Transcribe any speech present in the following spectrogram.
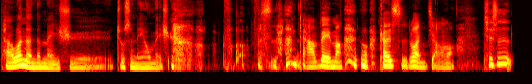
台湾人的美学就是没有美学，不不是啊？大家吗？开始乱讲了。其实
